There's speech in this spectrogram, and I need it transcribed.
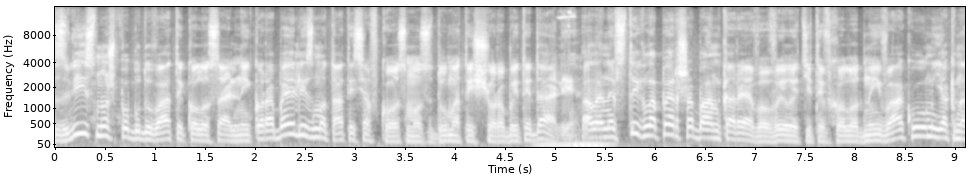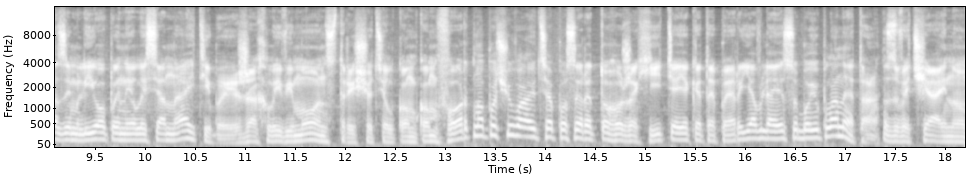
звісно ж, побудувати колосальний корабель і змотатися в космос, думати, що робити далі. Але не встигла перша банка Рево вилетіти в холодний вакуум, як на землі опинилися найтіби, жахливі монстри, що цілком комфортно почуваються посеред того жахіття, яке тепер являє собою планета. Звичайно,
